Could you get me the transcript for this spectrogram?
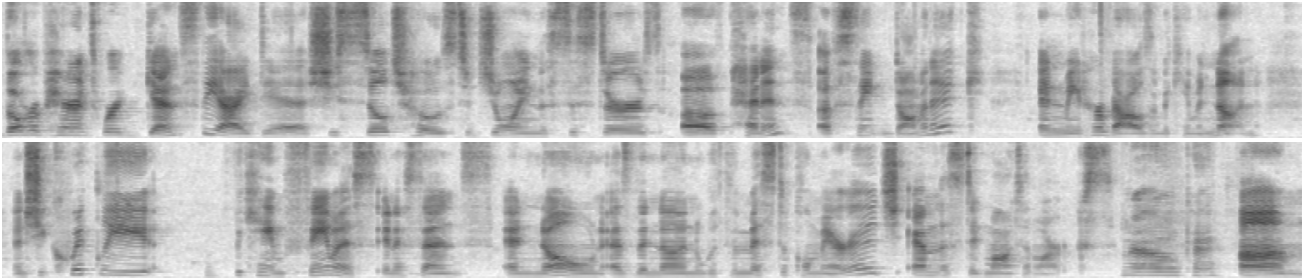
though her parents were against the idea, she still chose to join the Sisters of Penance of Saint Dominic and made her vows and became a nun. And she quickly became famous in a sense and known as the nun with the mystical marriage and the stigmata marks. Oh, okay. Um,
